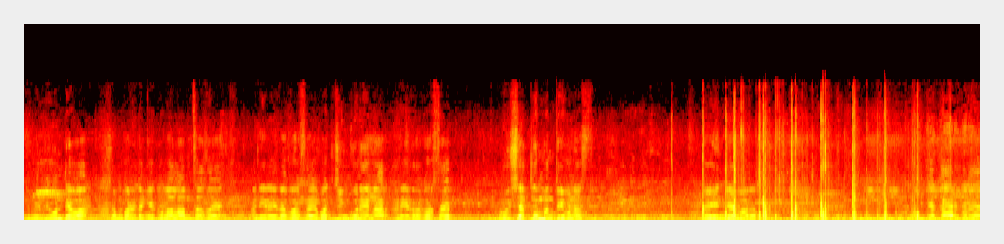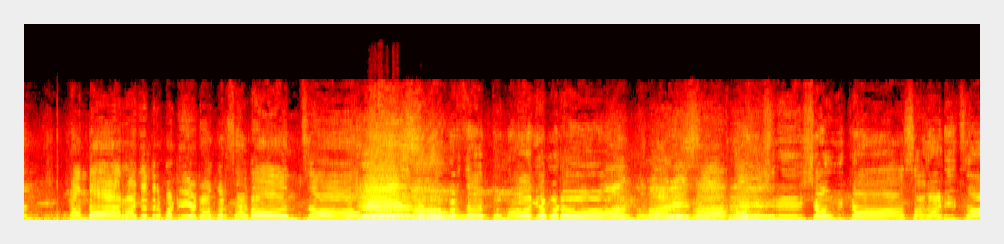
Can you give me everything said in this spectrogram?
तुम्ही लिहून ठेवा. शंभर टक्के गुलाल आमचाच आहे. आणि रेडरकर साहेबच जिंकून येणार आणि रेडरकर साहेब भविष्यातले मंत्री पण असतील. जय हिंद जय महाराष्ट्र. आमच्या कार्यक्रम नामदार राजेंद्र पाटील येटावकर साहेबांचा. साहेब तुम आगे पडो. श्री शाहू विकास आघाडीचा.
